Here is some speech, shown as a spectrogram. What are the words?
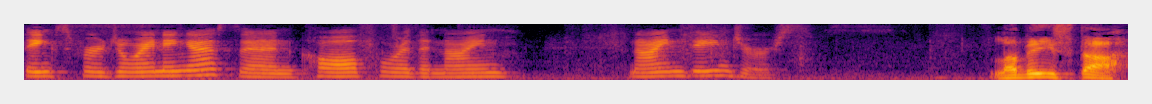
thanks for joining us and call for the nine nine dangers. La vista.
